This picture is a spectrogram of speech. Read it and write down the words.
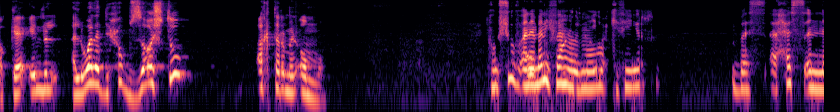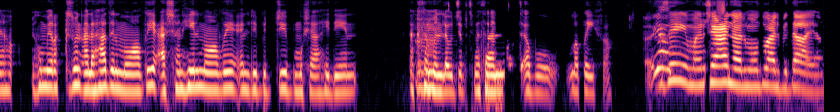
okay إنه ال- الولد يحب زوجته أكثر من أمه هو شوف أنا ماني فاهمة بالموضوع كثير بس أحس إنه هم يركزون على هذه المواضيع عشان هي المواضيع اللي بتجيب مشاهدين أكثر. من لو جبت مثلا موت أبو لطيفة زي ما رجعنا لموضوع البداية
